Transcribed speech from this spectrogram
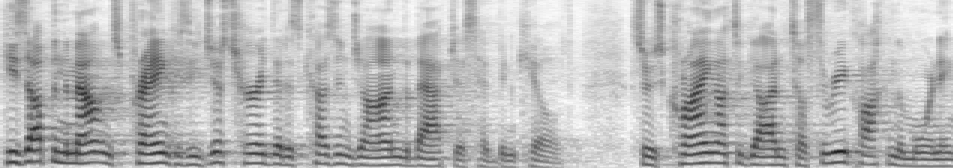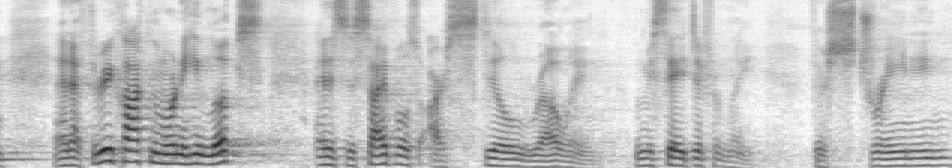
He's up in the mountains praying because he just heard that his cousin John the Baptist had been killed. So he's crying out to God until 3 o'clock in the morning. And at 3 o'clock in the morning, he looks, and his disciples are still rowing. Let me say it differently they're straining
